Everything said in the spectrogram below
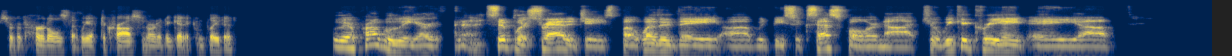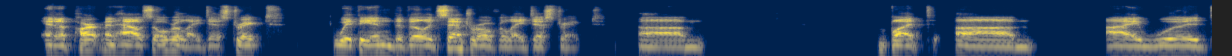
sort of hurdles that we have to cross in order to get it completed? There probably are simpler strategies, but whether they uh, would be successful or not, sure, we could create a uh, an apartment house overlay district within the village center overlay district. Um, but um, I would.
